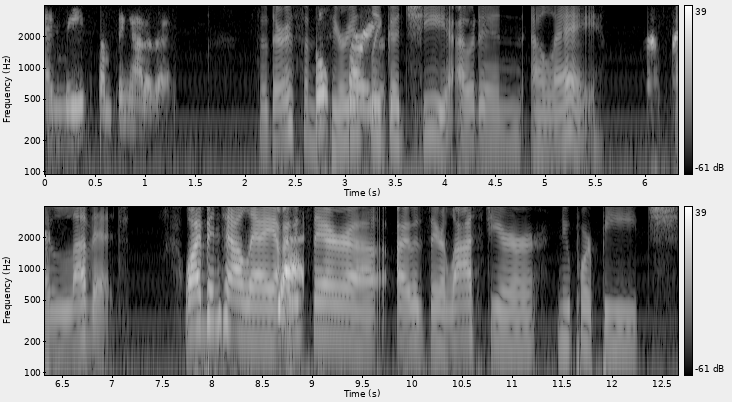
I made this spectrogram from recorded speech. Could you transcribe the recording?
and made something out of it. So there is some Oh, seriously sorry. good chi out in LA. I love it. Well, I've been to LA. I was there. Uh, I was there last year. Newport Beach,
